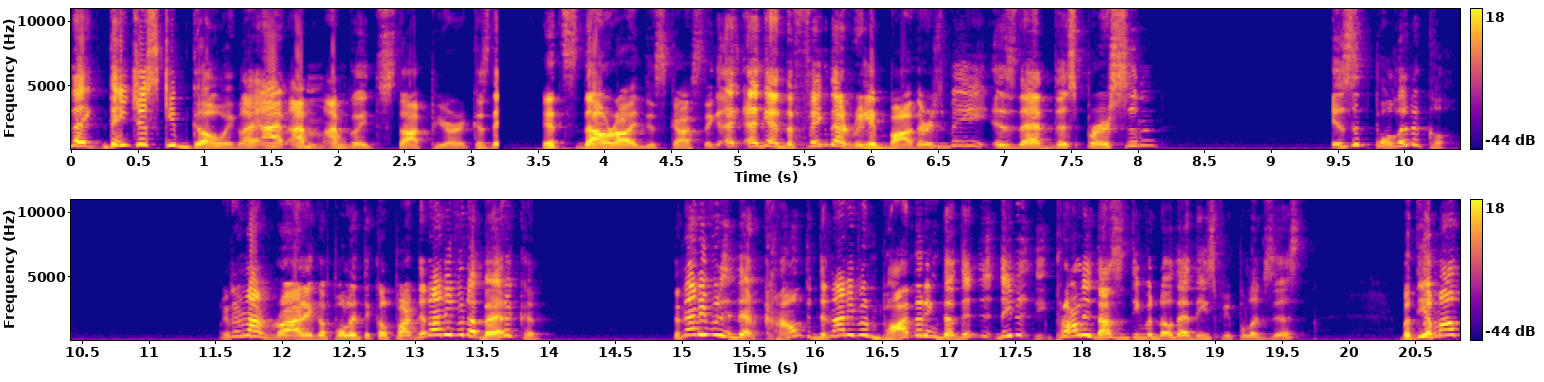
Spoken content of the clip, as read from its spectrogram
like they just keep going. Like I, i'm i'm going to stop here because it's downright disgusting. Again the thing that really bothers me is that this person isn't political they're not running a political party. They're not even American. They're not even in their county. They're not even bothering them. They, they, they, probably doesn't even know that these people exist. But the amount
